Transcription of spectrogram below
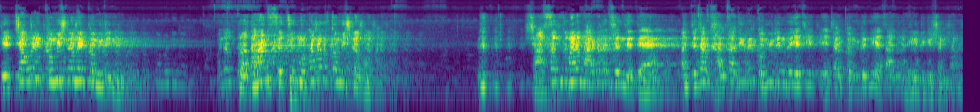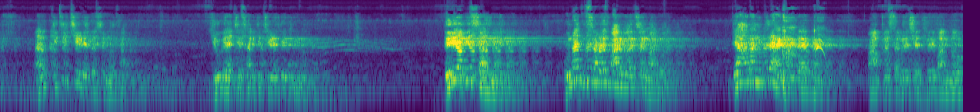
त्याच्यावरही कमिशनर एक कमिटी नेमली म्हणजे प्रधान सचिव मोठा का कमिशनर मोठा? शासन तुम्हाला मार्गदर्शन देते आणि त्याच्यावर खालचा अधिकारी कमिटीने याची याच्यावर कमिटीने याचा अजून व्हेरिफिकेशन करा. अरे किती चिड येत असेल मला सांगा. जीव घ्यायची सारखी चिड येते तेही आम्ही सहन केलं. पुन्हा दुसऱ्याकडे मार्गदर्शन मागवलं. ते आल्यानंतर ऐकायला तयार मग आपले सगळे शेतकरी बांधव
